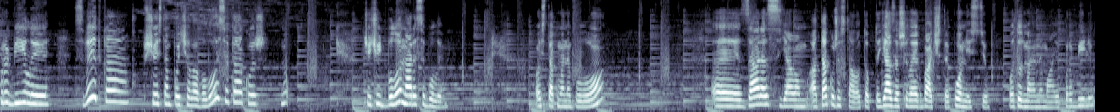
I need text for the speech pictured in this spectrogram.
пробіли, свитка, щось там почала, волосся також. Чуть-чуть було, нариси були. Ось так в мене було. Е, зараз я вам. А так уже стало. Тобто я зашила, як бачите, повністю. Отут в мене немає пробілів.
